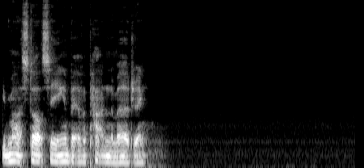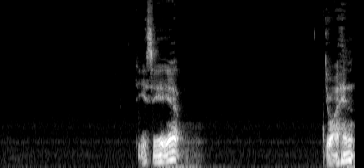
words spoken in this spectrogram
you might start seeing a bit of a pattern emerging. Do you see it yet? Do you want a hint?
